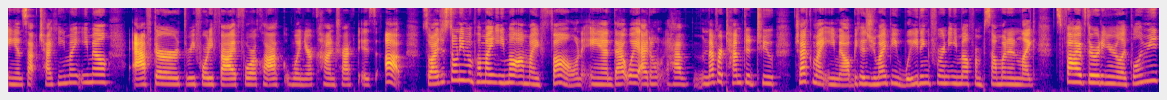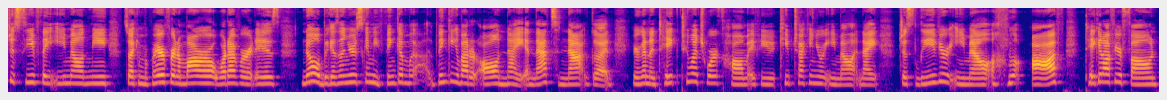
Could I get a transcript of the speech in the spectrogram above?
and stop checking my email after 3:45, 4 o'clock when your contract is up. So I just don't even put my email on my phone. And that way I don't have never tempted to check my email because you might be waiting for an email from someone and like it's 5:30 and you're like, well, let me just see if they emailed me so I can prepare for tomorrow, whatever it is. No, because then you're just gonna be thinking thinking about it all night, and that's not good. You're gonna take too much work home if you keep checking your email at night. Just leave your email off, take it off your phone,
